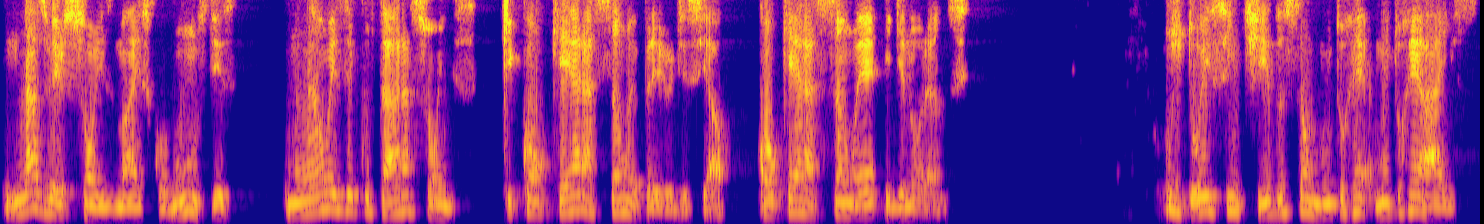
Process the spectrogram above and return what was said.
Nas versões mais comuns, diz não executar ações, que qualquer ação é prejudicial, qualquer ação é ignorância. Os dois sentidos são muito, re, muito reais.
